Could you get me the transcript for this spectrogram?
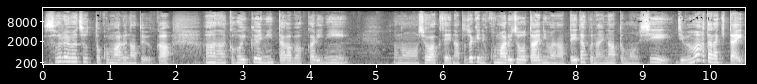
それはちょっと困るなというかあなんか保育園に行ったがばっかりにその小学生になった時に困る状態にはなっていたくないなと思うし自分は働きたい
